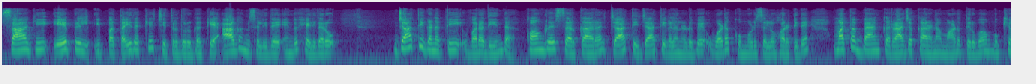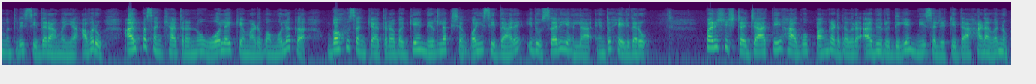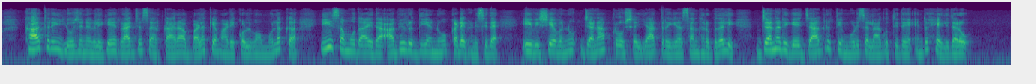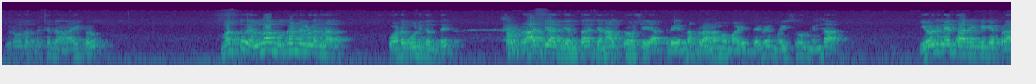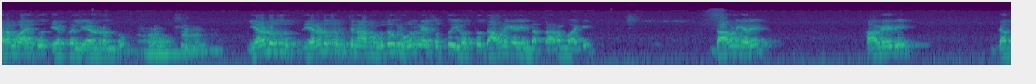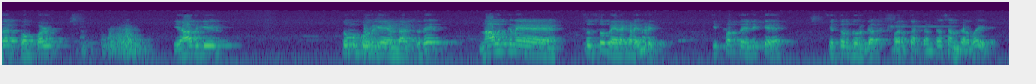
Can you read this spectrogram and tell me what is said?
ಸಾಗಿ ಏಪ್ರಿಲ್ ಇಪ್ಪತ್ತೈದಕ್ಕೆ ಚಿತ್ರದುರ್ಗಕ್ಕೆ ಆಗಮಿಸಲಿದೆ ಎಂದು ಹೇಳಿದರು. ಜಾತಿ ಗಣತಿ ವರದಿಯಿಂದ ಕಾಂಗ್ರೆಸ್ ಸರ್ಕಾರ ಜಾತಿ ಜಾತಿಗಳ ನಡುವೆ ಒಡಕು ಮೂಡಿಸಲು ಹೊರಟಿದೆ. ಮತ ಬ್ಯಾಂಕ್ ರಾಜಕಾರಣ ಮಾಡುತ್ತಿರುವ ಮುಖ್ಯಮಂತ್ರಿ ಸಿದ್ದರಾಮಯ್ಯ ಅವರು ಅಲ್ಪಸಂಖ್ಯಾತರನ್ನು ಓಲೈಕೆ ಮಾಡುವ ಮೂಲಕ ಬಹುಸಂಖ್ಯಾತರ ಬಗ್ಗೆ ನಿರ್ಲಕ್ಷ್ಯ ವಹಿಸಿದ್ದಾರೆ. ಇದು ಸರಿಯಲ್ಲ ಎಂದು ಹೇಳಿದರು. ಪರಿಶಿಷ್ಟ ಜಾತಿ ಹಾಗೂ ಪಂಗಡದವರ ಅಭಿವೃದ್ಧಿಗೆ ಮೀಸಲಿಟ್ಟಿದ್ದ ಹಣವನ್ನು ಖಾತರಿ ಯೋಜನೆಗಳಿಗೆ ರಾಜ್ಯ ಸರ್ಕಾರ ಬಳಕೆ ಮಾಡಿಕೊಳ್ಳುವ ಮೂಲಕ ಈ ಸಮುದಾಯದ ಅಭಿವೃದ್ಧಿಯನ್ನು ಕಡೆಗಣಿಸಿದೆ. ಈ ವಿಷಯವನ್ನು ಜನಾಕ್ರೋಶ ಯಾತ್ರೆಯ ಸಂದರ್ಭದಲ್ಲಿ ಜನರಿಗೆ ಜಾಗೃತಿ ಮೂಡಿಸಲಾಗುತ್ತಿದೆ ಎಂದು ಹೇಳಿದರು. ವಿರೋಧ ಪಕ್ಷದ ನಾಯಕರು ಮತ್ತು ಎಲ್ಲ ಮುಖಂಡರುಗಳನ್ನು ಒಡಗೂಡಿದಂತೆ ರಾಜ್ಯಾದ್ಯಂತ ಜನಾಕ್ರೋಶ ಯಾತ್ರೆಯನ್ನು ಪ್ರಾರಂಭ ಮಾಡಿದ್ದೇವೆ. ಮೈಸೂರಿನಿಂದ ಏಳನೇ ತಾರೀಕಿಗೆ ಪ್ರಾರಂಭ ಆಯಿತು ಏಪ್ರಿಲ್ ಏಳರಂದು. ಎರಡು ಸುತ್ ಎರಡು ಸುತ್ತಿನ ಮುಗಿದು ಮೂರನೇ ಸುತ್ತು ಇವತ್ತು ದಾವಣಗೆರೆಯಿಂದ ಪ್ರಾರಂಭವಾಗಿ. ದಾವಣಗೆರೆ, ಹಾವೇರಿ, ಗದಗ್, ಕೊಪ್ಪಳ್, ಯಾದಗಿರ್, ತುಮಕೂರಿಗೆ ಎಂಡಾಗ್ತದೆ. ನಾಲ್ಕನೇ ಸುತ್ತು ಬೇರೆ ಕಡೆ ನಡೀತು. ಇಪ್ಪತ್ತೈದಕ್ಕೆ ಚಿತ್ರದುರ್ಗ ಬರತಕ್ಕಂಥ ಸಂದರ್ಭ ಇದೆ.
